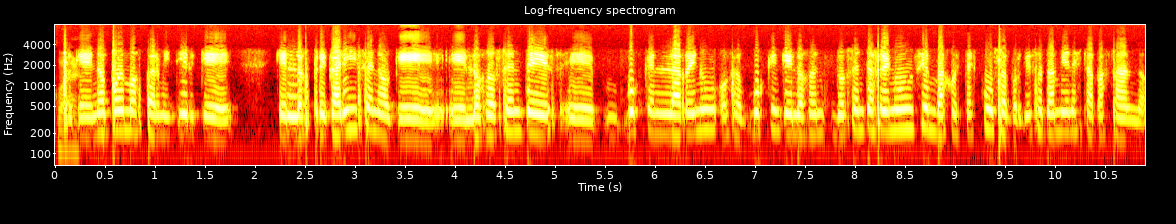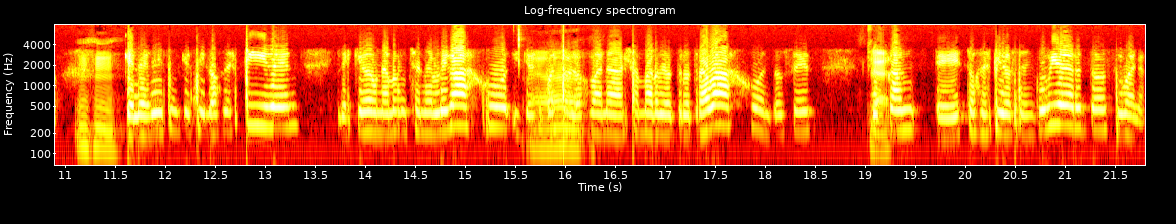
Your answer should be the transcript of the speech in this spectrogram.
Porque no podemos permitir que, que los precaricen o que eh, los docentes eh, busquen la renu o sea, busquen que los docentes renuncien bajo esta excusa porque eso también está pasando. Que les dicen que si los despiden les queda una mancha en el legajo y que después ah. los van a llamar de otro trabajo. Entonces buscan eh, estos despidos encubiertos y bueno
